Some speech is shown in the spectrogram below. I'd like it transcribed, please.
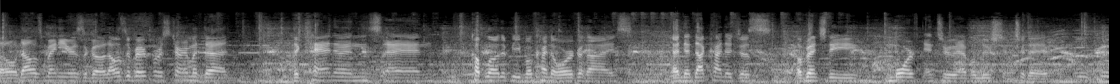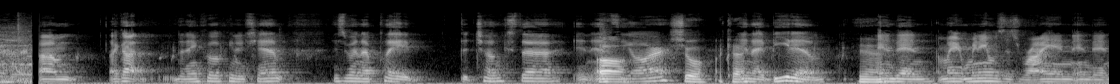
So that was many years ago. That was the very first tournament that the Cannons and a couple other people kind of organized, and then that kind of just eventually morphed into Evolution today. Um, I got the name Filipino champ is when I played the Chunksta in NCR, Oh, sure. Okay. and I beat him. Yeah. And then my my name was just Ryan, and then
